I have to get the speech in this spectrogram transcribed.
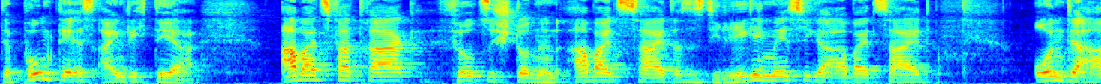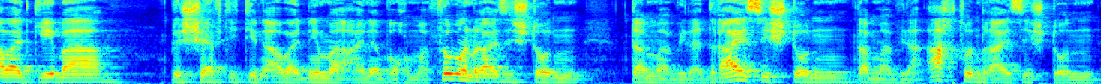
der Punkt, der ist eigentlich der. Arbeitsvertrag, 40 Stunden Arbeitszeit, das ist die regelmäßige Arbeitszeit und der Arbeitgeber beschäftigt den Arbeitnehmer eine Woche mal 35 Stunden, dann mal wieder 30 Stunden, dann mal wieder 38 Stunden.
